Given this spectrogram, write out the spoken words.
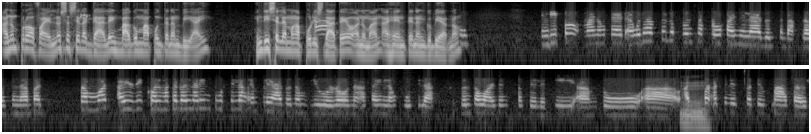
anong profile, no? Saan sila galing bago mapunta ng BI? Hindi sila mga pulis dati o anuman, ahente ng gobyerno? Hindi po, Manong Ted. I would have to look doon sa profile nila, doon sa background nila. But from what I recall, matagal na rin po silang empleyado ng bureau na assign lang po sila doon sa warden's facility um, to uh, Mm. for administrative matters.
